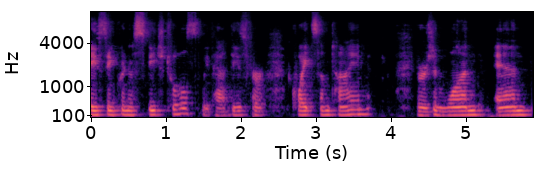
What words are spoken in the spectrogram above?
asynchronous speech tools. We've had these for quite some time. Version one and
